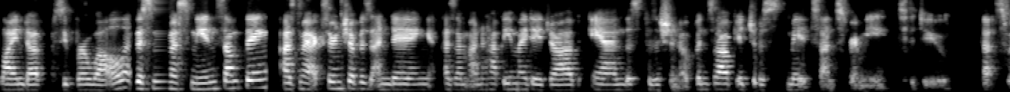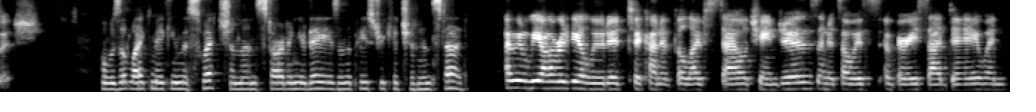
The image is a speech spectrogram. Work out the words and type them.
lined up super well. This must mean something. As my externship is ending, as I'm unhappy in my day job, and this position opens up, it just made sense for me to do that switch. What was it like making the switch and then starting your days in the pastry kitchen instead? I mean, we already alluded to kind of the lifestyle changes, and it's always a very sad day when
